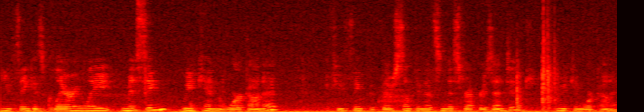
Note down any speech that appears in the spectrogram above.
you think is glaringly missing, we can work on it. If you think that there's something that's misrepresented, we can work on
